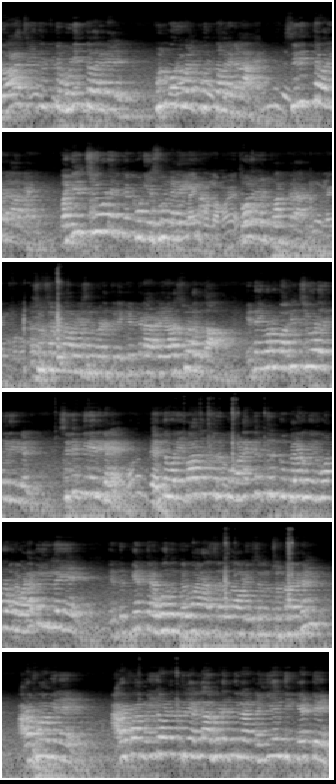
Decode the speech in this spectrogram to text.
துஆ செய்து விட்டு முடித்தவர்கள் புன்முறுவல் பூத்தவர்களாக சிரித்தவர்களாக மகிழ்ச்சியோடு இருக்கக்கூடிய சூழ்நிலையை? தோழர்கள் பார்க்கிறார்கள். ரசூல் இடத்திலே கேட்கிறார்கள் யா ரசூலல்லாஹ் என்னை ஒரு மகிழ்ச்சியோடு இருக்கிறீர்கள். சிரிக்கிறீர்களே. எந்த ஒரு விவாதத்திற்கும் வணக்கத்திற்கும் பிறகு இது போன்ற ஒரு வளமை இல்லையே என்று கேட்கிற போது பெருமானா சரதா அலைஹி சொன்னார்கள் அரபாவிலே அரபா மைதானத்திலே அல்லாஹ்விடத்தில் நான் கையேந்தி கேட்டேன்.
